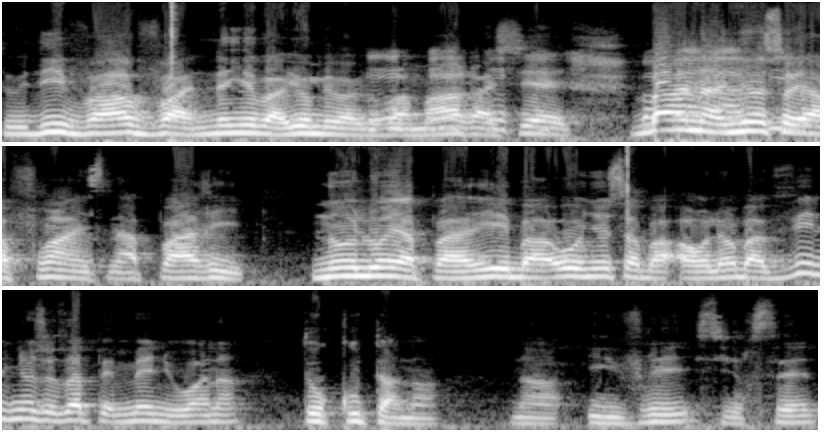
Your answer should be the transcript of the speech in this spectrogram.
todi vava ndenge bayombi baloba maa rachel. Bana nyonso ya france na paris no loin ya paris baoyo nyonso ya baorléans baville nyonso eza pembeni wana tokutana na ivry sur scène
